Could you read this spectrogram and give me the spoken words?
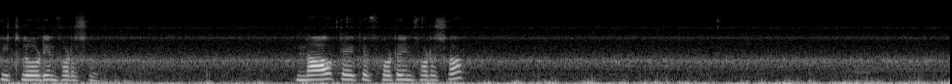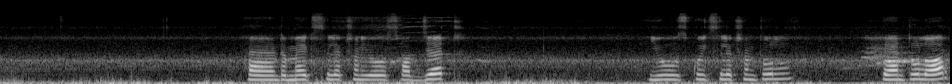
It load in Photoshop. Now take a photo in Photoshop. And make selection your subject. Use quick selection tool pen tool or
